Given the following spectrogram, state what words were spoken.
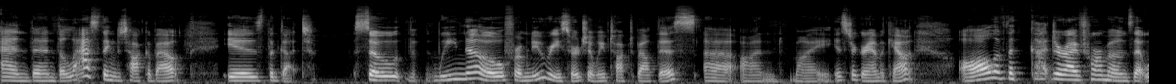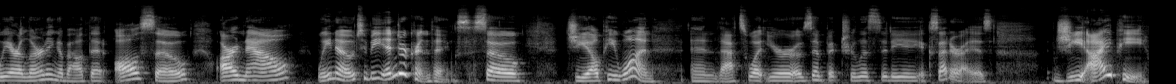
and then the last thing to talk about is the gut. So we know from new research, and we've talked about this uh, on my Instagram account, all of the gut derived hormones that we are learning about that also are now, we know, to be endocrine things. So GLP 1, and that's what your Ozempic, Trulicity, etc. is. GIP,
